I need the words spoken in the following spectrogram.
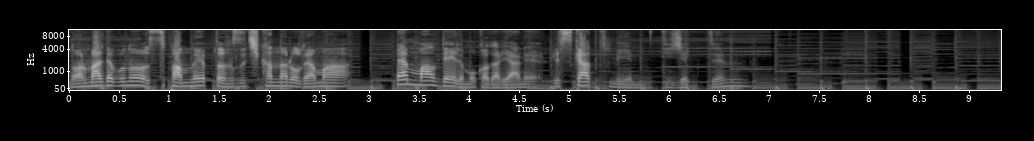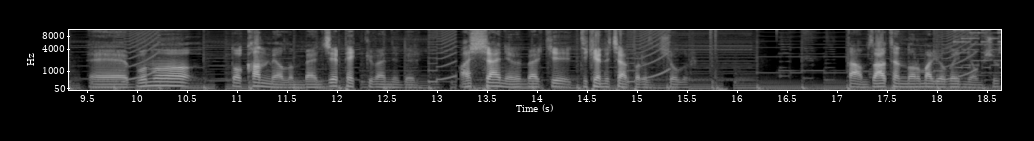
Normalde bunu spamlayıp da hızlı çıkanlar oluyor ama ben mal değilim o kadar yani risk atmayayım diyecektim. Ee, bunu dokanmayalım bence pek güvenlidir. Aşağı inelim belki dikeni çarparız bir şey olur. Tamam zaten normal yola iniyormuşuz.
